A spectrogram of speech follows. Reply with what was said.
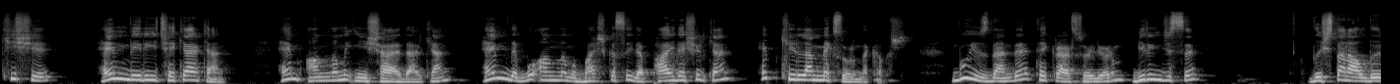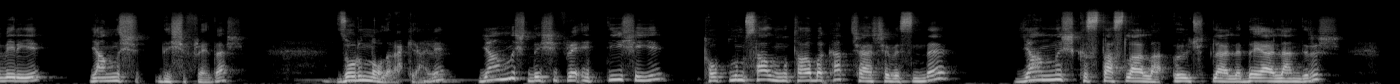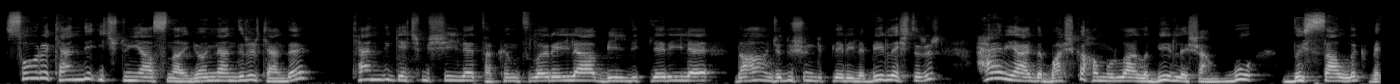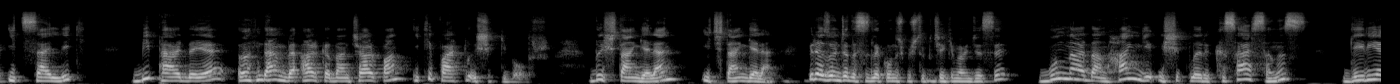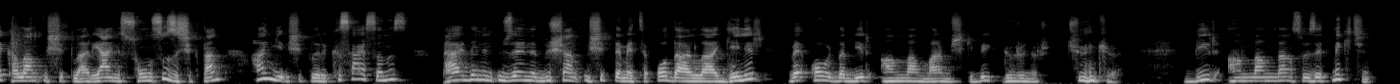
kişi hem veriyi çekerken hem anlamı inşa ederken hem de bu anlamı başkasıyla paylaşırken hep kirlenmek zorunda kalır. Bu yüzden de tekrar söylüyorum. Birincisi dıştan aldığı veriyi yanlış deşifre eder. Zorunlu olarak yani. Yanlış deşifre ettiği şeyi toplumsal mutabakat çerçevesinde yanlış kıstaslarla, ölçütlerle değerlendirir. Sonra kendi iç dünyasına yönlendirirken de kendi geçmişiyle, takıntılarıyla, bildikleriyle, daha önce düşündükleriyle birleştirir. Her yerde başka hamurlarla birleşen bu dışsallık ve içsellik bir perdeye önden ve arkadan çarpan iki farklı ışık gibi olur. Dıştan gelen, içten gelen. Biraz önce de sizle konuşmuştuk çekim öncesi. Bunlardan hangi ışıkları kısarsanız geriye kalan ışıklar yani sonsuz ışıktan hangi ışıkları kısarsanız perdenin üzerine düşen ışık demeti o darlığa gelir ve orada bir anlam varmış gibi görünür. Çünkü bir anlamdan söz etmek için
